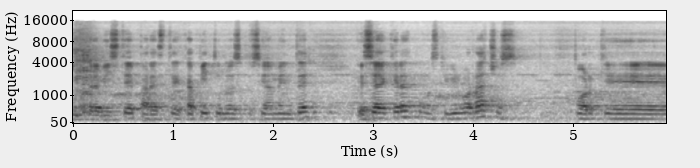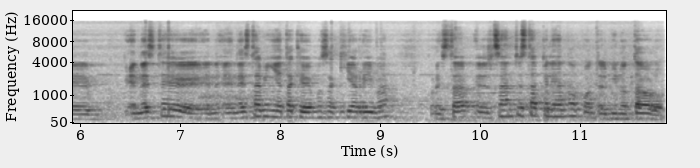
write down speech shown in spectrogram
entrevisté para este capítulo exclusivamente, decía que era como escribir borrachos, porque en, este, en, esta viñeta que vemos aquí arriba, el santo está peleando contra el Minotauro,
